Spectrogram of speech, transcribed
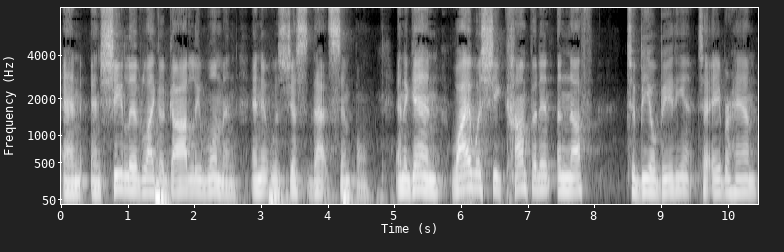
and, and she lived like a godly woman, and it was just that simple. And again, why was she confident enough to be obedient to Abraham?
